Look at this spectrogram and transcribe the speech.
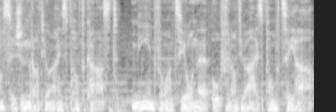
Das ist ein Radio 1 Podcast. Mehr Informationen auf radio1.ch.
